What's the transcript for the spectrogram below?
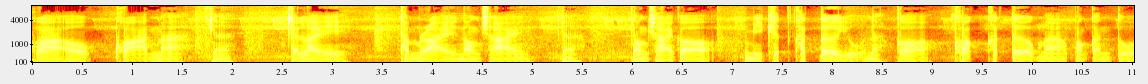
คว้าเอาขวานมานะจะไล่ทำร้ายน้องชายนะน้องชายก็ มีคัตเตอร์อยู่นะก็ควักคัตเตอร์ออกมาป้องกันตัว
